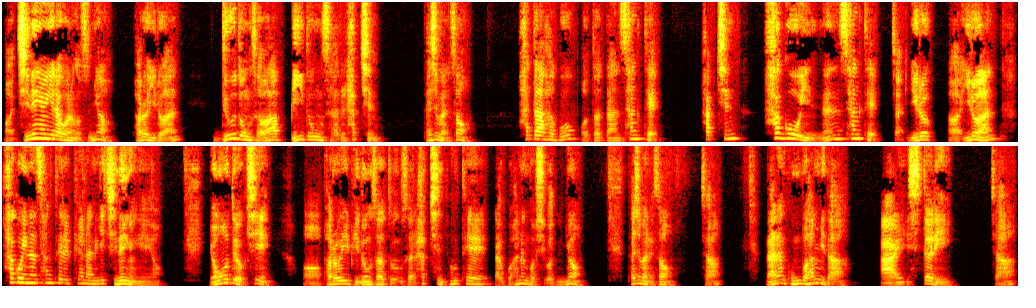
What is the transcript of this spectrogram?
어, 진행형이라고 하는 것은요. 바로 이러한 do 동사와 be 동사를 합친 다시 말해서 하다 하고 어떠한 상태 합친 하고 있는 상태. 자, 이러, 어, 이러한 하고 있는 상태를 표현하는 게 진행형이에요. 영어도 역시 어, 바로 이 비동사, 동사를 합친 형태라고 하는 것이거든요. 다시 말해서, 자, 나는 공부합니다. I study. 자,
